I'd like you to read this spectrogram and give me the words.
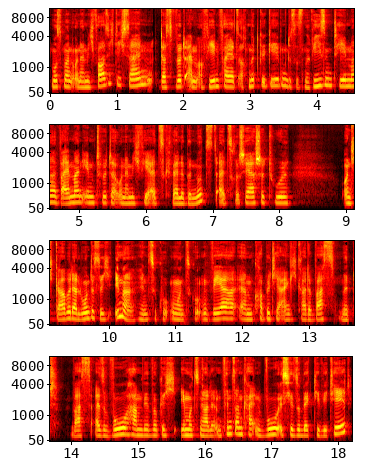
muss man unheimlich vorsichtig sein. Das wird einem auf jeden Fall jetzt auch mitgegeben. Das ist ein Riesenthema, weil man eben Twitter unheimlich viel als Quelle benutzt, als Recherchetool. Und ich glaube, da lohnt es sich immer hinzugucken und zu gucken, wer ähm, koppelt hier eigentlich gerade was mit was. Also wo haben wir wirklich emotionale Empfindsamkeiten, wo ist hier Subjektivität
